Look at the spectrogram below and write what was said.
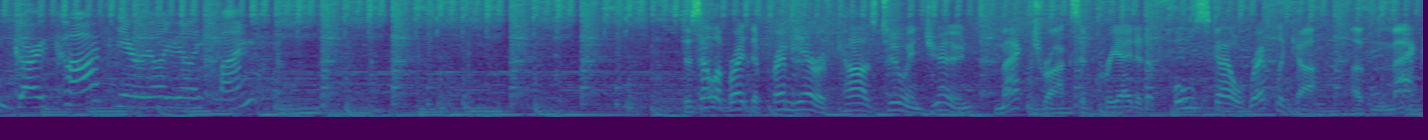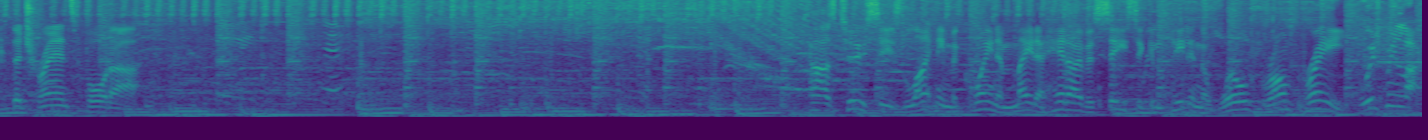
The go-karts, they're really, really fun. To celebrate the premiere of Cars 2 in June, Mack Trucks have created a full-scale replica of Mack the Transporter. Cars 2 sees Lightning McQueen and Mater head overseas to compete in the World Grand Prix. Wish me luck.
